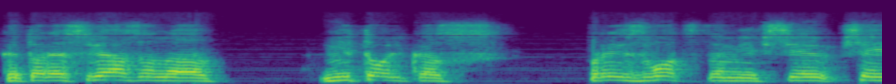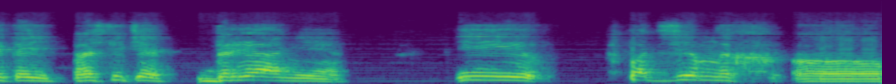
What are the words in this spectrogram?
которая связана не только с производствами всей, всей этой, простите, дряни и в подземных э,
